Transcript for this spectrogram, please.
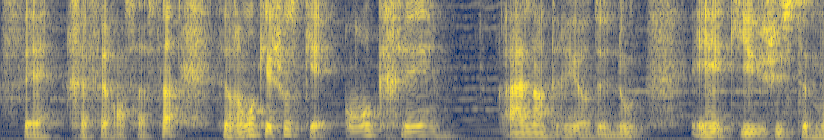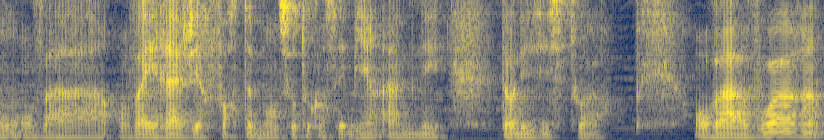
fait référence à ça. C'est vraiment quelque chose qui est ancré à l'intérieur de nous et qui justement on va on va y réagir fortement surtout quand c'est bien amené dans les histoires on va avoir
